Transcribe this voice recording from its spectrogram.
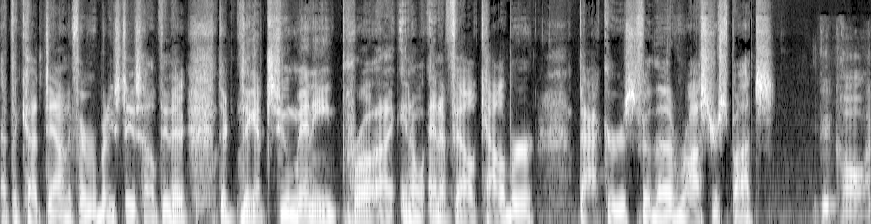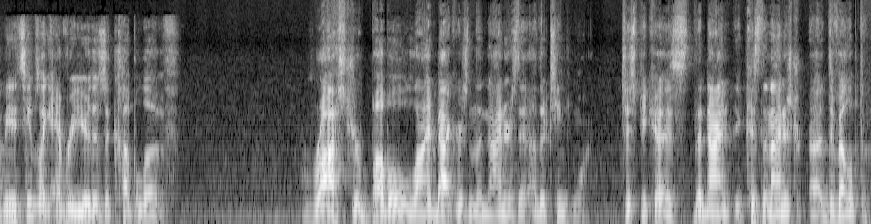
at the cut down if everybody stays healthy. They're, they're they got too many pro, uh, you know, NFL caliber backers for the roster spots. Good call. I mean, it seems like every year there's a couple of roster bubble linebackers in the Niners that other teams want, just because the nine because the Niners uh, developed them,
